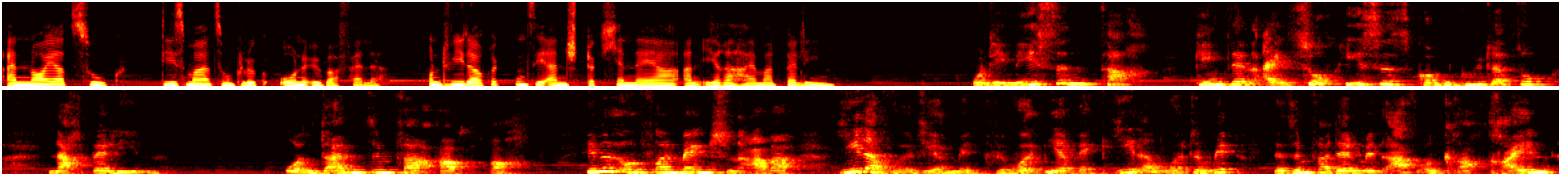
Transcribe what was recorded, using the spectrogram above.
ein neuer Zug, diesmal zum Glück ohne Überfälle. Und wieder rückten sie ein Stückchen näher an ihre Heimat Berlin. Und den nächsten Tag ging denn ein Zug, hieß es, kommt ein Güterzug nach Berlin. Und dann sind wir auch, ach, Himmel und voll Menschen, aber jeder wollte ja mit. Wir wollten ja weg. Jeder wollte mit. Da sind wir denn mit Ach und Krach rein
